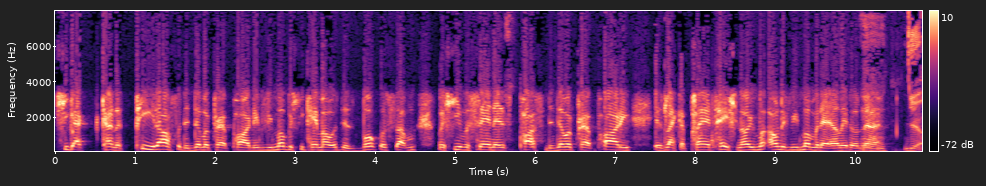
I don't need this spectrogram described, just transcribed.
She got kind of peed off with the Democrat Party. If you remember, she came out with this book or something where she was saying that it's parts of the Democrat Party is like a plantation. I don't know if you remember that, Elliot, or not. Mm-hmm. Yeah.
